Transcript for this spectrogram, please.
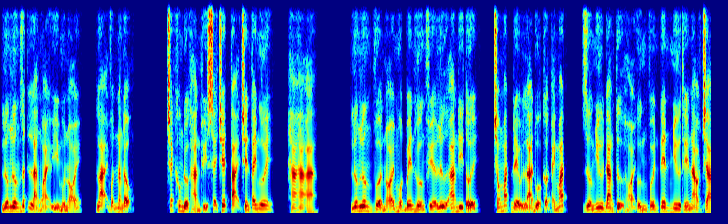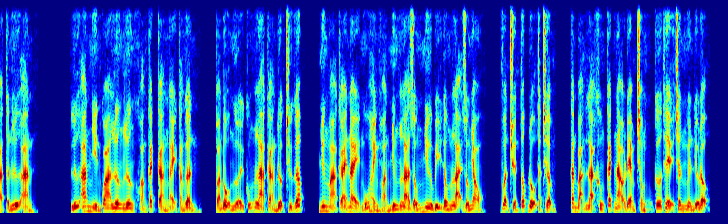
lương lương rất là ngoài ý muốn nói, lại vẫn năng động. C h ắ c không được hàn thủy sẽ chết tại trên tay ngươi, ha ha ha. Lương lương vừa nói một bên hướng phía lữ an đi tới, trong mắt đều là đùa cợt ánh mắt, dường như đang tự hỏi ứng với nên như thế nào tra tấn lữ an. Lữ an nhìn qua lương lương khoảng cách càng ngày càng gần, toàn bộ người cũng là càng được chứ gấp, nhưng mà cái này ngũ hành hoàn nhưng là giống như bị đông lại giống nhau, vận chuyển tốc độ thật chậm, căn bản là không cách nào đem trong cơ thể chân nguyên điều động.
